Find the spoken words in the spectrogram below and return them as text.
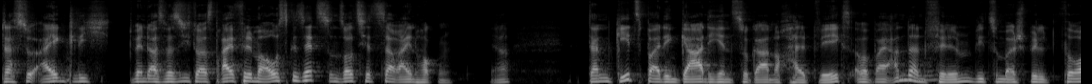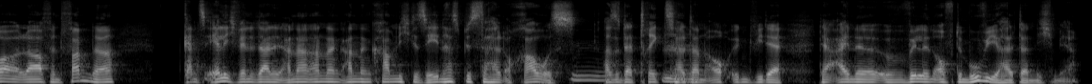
dass du eigentlich, wenn du, also was ich, du hast drei Filme ausgesetzt und sollst jetzt da reinhocken, ja, dann geht's bei den Guardians sogar noch halbwegs, aber bei anderen mhm. Filmen, wie zum Beispiel Thor, Love and Thunder, ganz ehrlich, wenn du da den anderen, anderen, anderen Kram nicht gesehen hast, bist du halt auch raus. Mhm. Also da trägt's halt mhm. halt dann auch irgendwie der, der eine Villain of the Movie halt dann nicht mehr.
